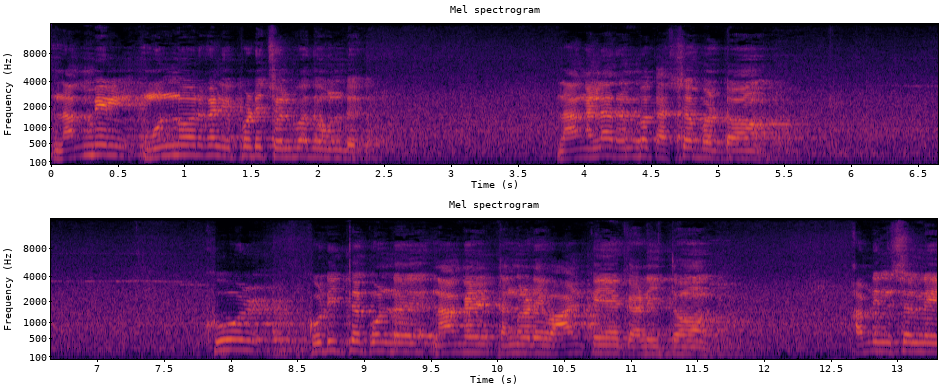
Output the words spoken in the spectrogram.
நம்மில் முன்னோர்கள் இப்படி சொல்வது உண்டு. நாங்கள்லாம் ரொம்ப கஷ்டப்பட்டோம். கூழ் குடித்து கொண்டு நாங்கள் தங்களுடைய வாழ்க்கையை கழித்தோம். அப்படின்னு சொல்லி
